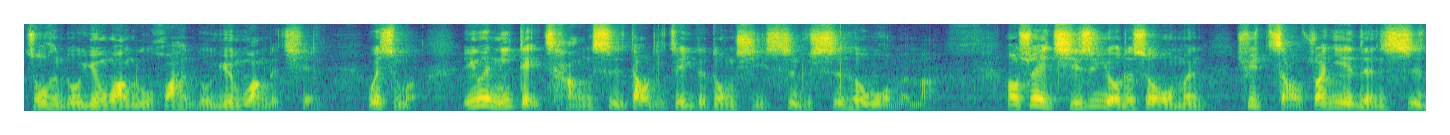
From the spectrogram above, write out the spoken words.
走很多冤枉路，花很多冤枉的钱。为什么？因为你得尝试到底这个东西适不适合我们嘛。哦，所以其实有的时候我们去找专业人士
